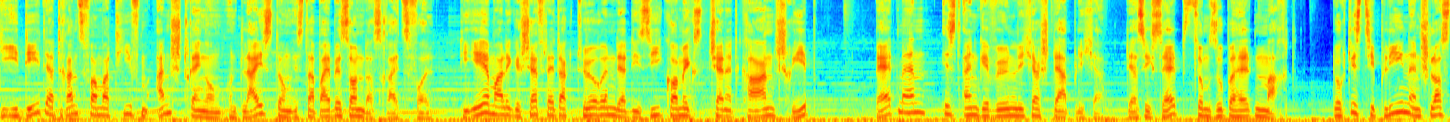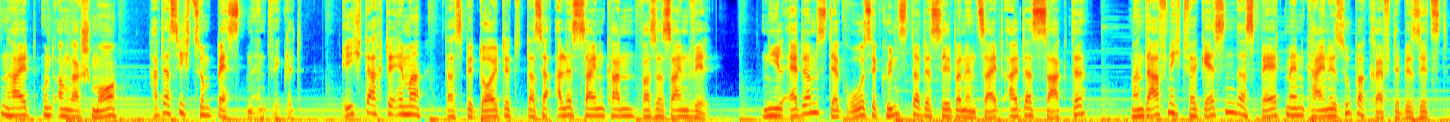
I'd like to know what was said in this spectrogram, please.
Die Idee der transformativen Anstrengung und Leistung ist dabei besonders reizvoll. Die ehemalige Chefredakteurin der DC Comics Janet Kahn schrieb, Batman ist ein gewöhnlicher Sterblicher, der sich selbst zum Superhelden macht. Durch Disziplin, Entschlossenheit und Engagement hat er sich zum Besten entwickelt. Ich dachte immer, das bedeutet, dass er alles sein kann, was er sein will. Neil Adams, der große Künstler des silbernen Zeitalters, sagte, man darf nicht vergessen, dass Batman keine Superkräfte besitzt.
